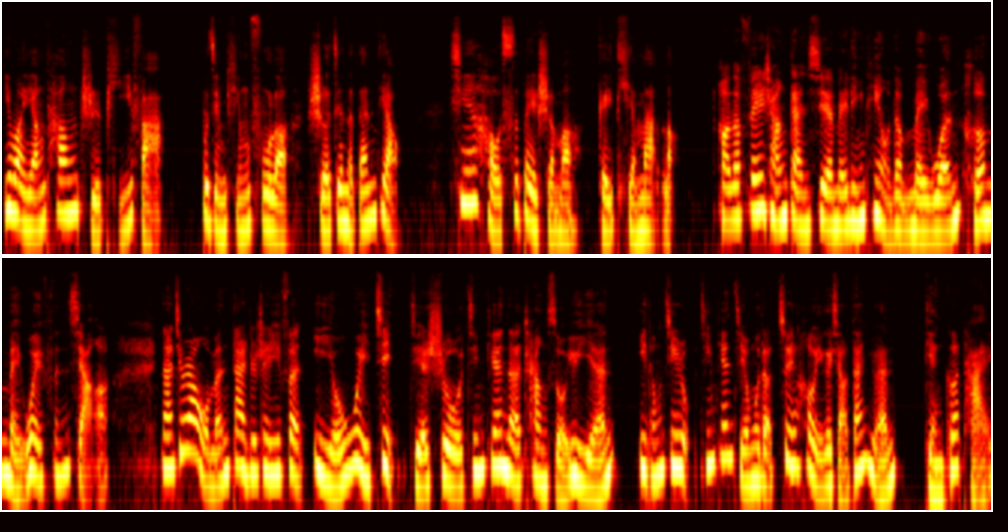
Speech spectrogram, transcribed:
一碗羊汤止疲乏，不仅平复了舌尖的单调，心好似被什么给填满了。好的，非常感谢梅林听友的美文和美味分享啊！那就让我们带着这一份意犹未尽，结束今天的畅所欲言，一同进入今天节目的最后一个小单元——点歌台。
